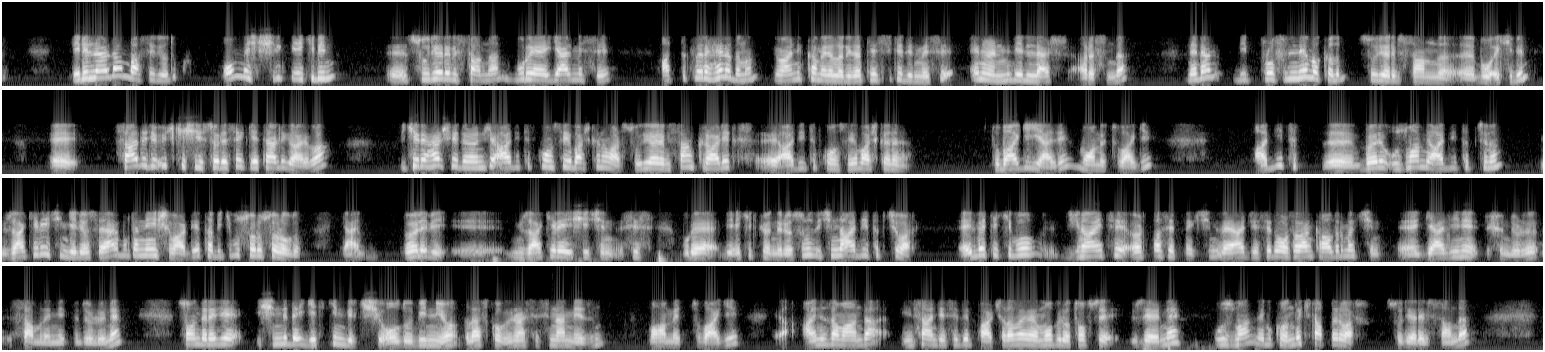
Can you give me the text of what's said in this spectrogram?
Delillerden bahsediyorduk. 15 kişilik bir ekibin e, Suudi Arabistan'dan buraya gelmesi, attıkları her adımın güvenlik kameralarıyla tespit edilmesi en önemli deliller arasında. Neden? Bir profiline bakalım Suudi Arabistanlı e, bu ekibin. E, sadece 3 kişiyi söylesek yeterli galiba. Bir kere her şeyden önce Adli Tıp Konseyi Başkanı var. Suudi Arabistan Kraliyet e, Adli Tıp Konseyi Başkanı Tubagi geldi. Muhammed Tubagi. Adli tıp e, böyle uzman bir adli tıpçının müzakere için geliyorsa eğer burada ne işi var diye tabii ki bu soru soruldu. Yani böyle bir e, müzakere işi için siz buraya bir ekip gönderiyorsunuz. İçinde adli tıpçı var. Elbette ki bu cinayeti örtbas etmek için veya cesedi ortadan kaldırmak için geldiğini düşündürdü İstanbul Emniyet Müdürlüğü'ne. Son derece işinde de yetkin bir kişi olduğu biliniyor. Glasgow Üniversitesi'nden mezun Muhammed Tubagi. E, aynı zamanda insan cesedi parçalama ve mobil otopsi üzerine uzman ve bu konuda kitapları var Suudi Arabistan'da.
